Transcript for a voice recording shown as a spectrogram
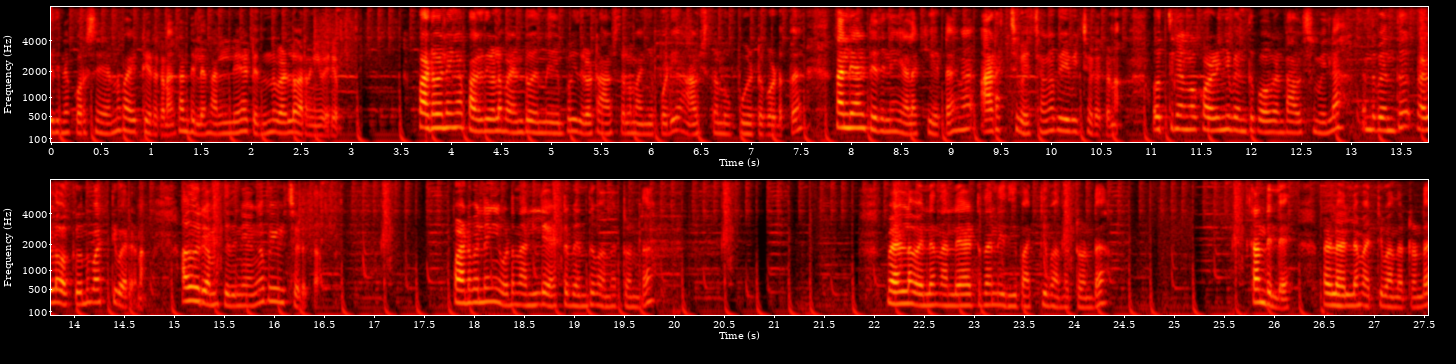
ഇതിനെ കുറച്ച് നേരം വയറ്റിയെടുക്കണം. കണ്ടില്ലേ? നല്ലതായിട്ട് ഇതിന് വെള്ളം ഇറങ്ങി വരും. പടവലങ്ങ പകുതിയോളം വേണ്ടു എന്ന് കഴിയുമ്പോൾ ഇതിലോട്ട് ആവശ്യമുള്ള മഞ്ഞൾപ്പൊടി ആവശ്യത്തിനുള്ള ഉപ്പ് ഇട്ട് കൊടുത്ത് നല്ലതായിട്ട് ഇതിനെ ഇളക്കിയിട്ട് അങ്ങ് അടച്ച് വെച്ച് അങ്ങ് വേവിച്ചെടുക്കണം. ഒത്തിരി അങ്ങ് കുഴഞ്ഞ് വെന്ത് പോകേണ്ട ആവശ്യമില്ല. എന്ത് വെന്ത് വെള്ളമൊക്കെ ഒന്ന് വറ്റി വരണം. അതുവരെ നമുക്കിതിനെ അങ്ങ് വേവിച്ചെടുക്കാം. പടവലങ്ങ ഇവിടെ നല്ലതായിട്ട് വെന്ത് വന്നിട്ടുണ്ട്. വെള്ളമെല്ലാം നല്ലതായിട്ട് തന്നെ ഇതിൽ പറ്റി വന്നിട്ടുണ്ട്. കണ്ടില്ലേ? വെള്ളമെല്ലാം വറ്റി വന്നിട്ടുണ്ട്.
